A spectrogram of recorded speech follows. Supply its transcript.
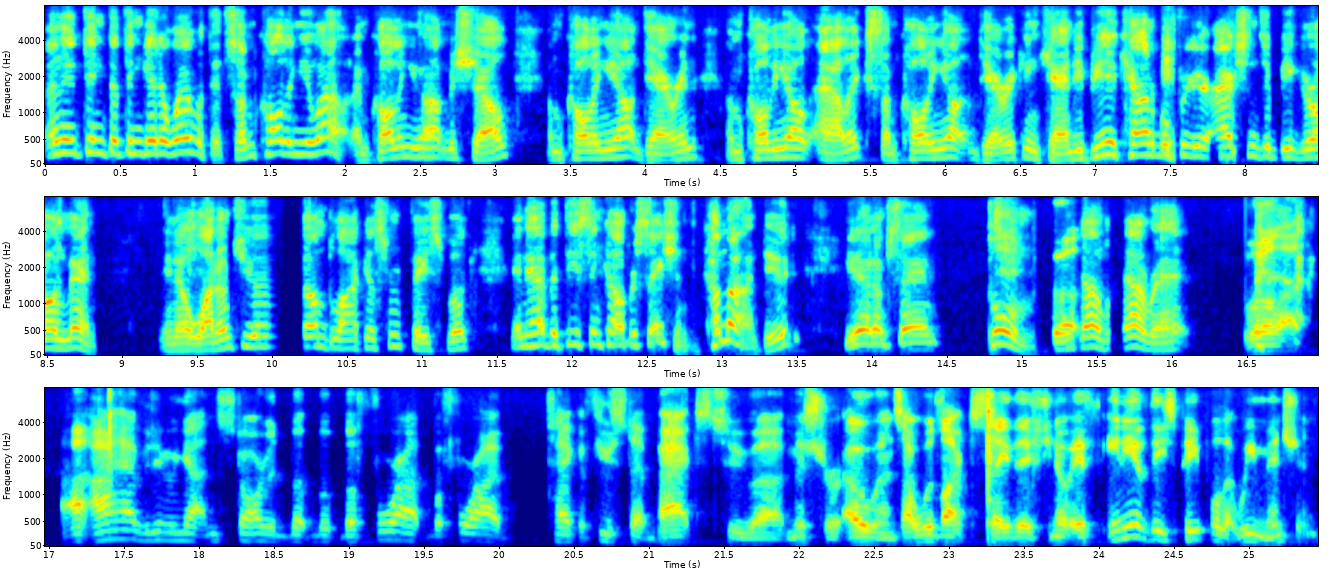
and they think that they can get away with it. So I'm calling you out. I'm calling you out, Michelle. I'm calling you out, Darren. I'm calling you out, Alex. I'm calling you out, Derek and Candy. Be accountable for your actions and be grown men. You know, why don't you unblock us from Facebook and have a decent conversation? Come on, dude. You know what I'm saying? Boom. Well, done with that rant. well, I, I, haven't even gotten started, but, but before I before I take a few step backs to uh, Mr. Owens, I would like to say this. You know, if any of these people that we mentioned,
